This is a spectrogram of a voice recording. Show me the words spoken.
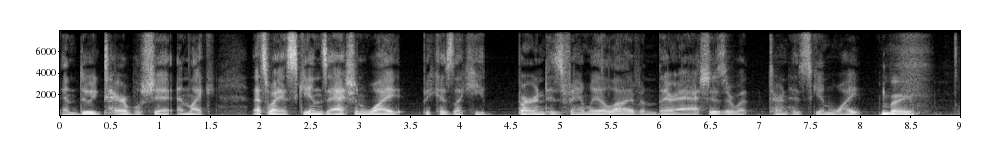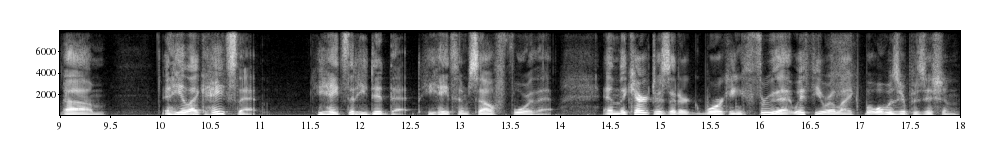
and doing terrible shit. And like that's why his skin's ashen white because like he burned his family alive and their ashes are what turned his skin white. Right. um and he like hates that. He hates that he did that. He hates himself for that. And the characters that are working through that with you are like but what was your position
